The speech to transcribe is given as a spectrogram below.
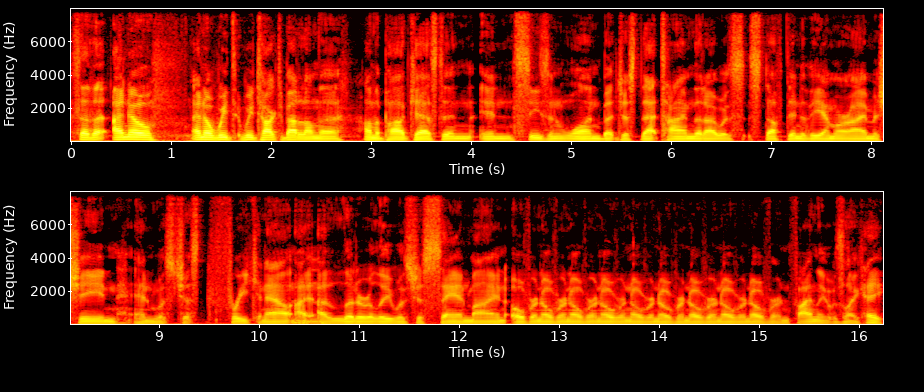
So that I know, I know we we talked about it on the on the podcast in in season one, but just that time that I was stuffed into the MRI machine and was just freaking out, I, mm-hmm. I literally was just saying mine over and over and over and over and over and over and over and over and over, and finally it was like, hey.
